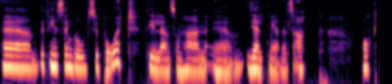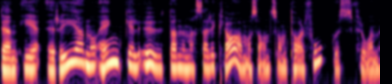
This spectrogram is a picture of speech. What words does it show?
Eh, det finns en god support till en sån här eh, hjälpmedelsapp. Och den är ren och enkel utan en massa reklam och sånt som tar fokus från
